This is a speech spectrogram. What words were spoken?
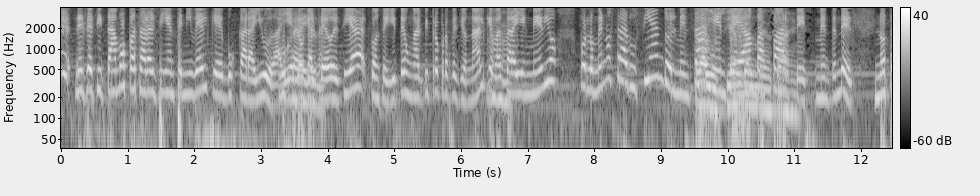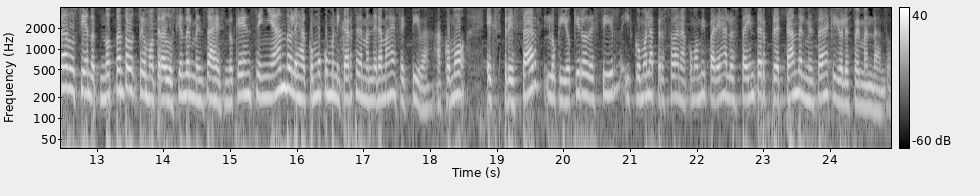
Necesitamos pasar al siguiente nivel que es buscar ayuda. y es lo que Alfredo decía, conseguirte un árbitro profesional que va a estar ahí en medio, por lo menos traduciendo el mensaje entre ambas partes, ¿me entendés? No traduciendo, no tanto como traduciendo el mensaje, sino que enseñándoles a cómo comunicarse de manera más efectiva, a cómo expresar lo que yo quiero decir y cómo la persona, cómo mi pareja lo está interpretando el mensaje que yo le estoy mandando.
